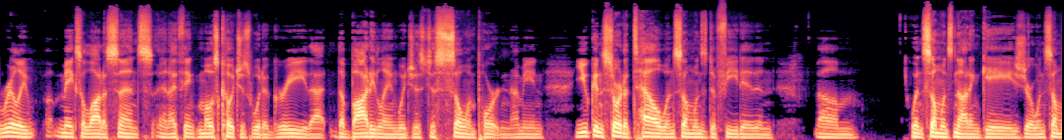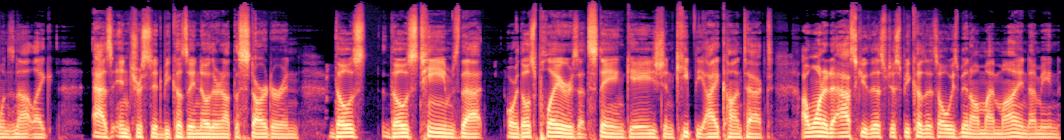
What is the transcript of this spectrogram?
really makes a lot of sense, and I think most coaches would agree that the body language is just so important. I mean, you can sort of tell when someone's defeated and um, when someone's not engaged or when someone's not like as interested because they know they're not the starter and those those teams that or those players that stay engaged and keep the eye contact. I wanted to ask you this just because it's always been on my mind. I mean,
